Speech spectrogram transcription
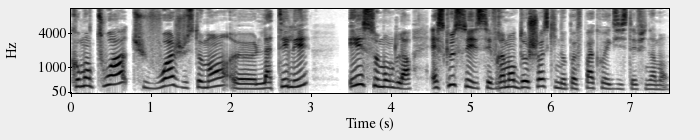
Comment toi, tu vois justement euh, la télé et ce monde-là? Est-ce que c'est c'est vraiment deux choses qui ne peuvent pas coexister finalement?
